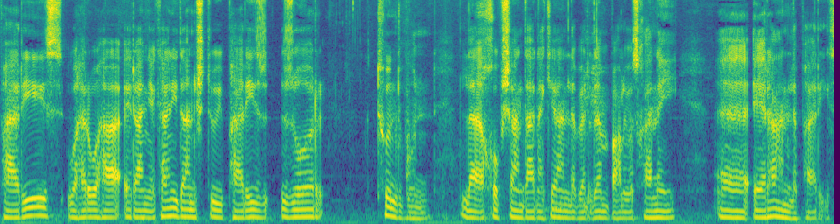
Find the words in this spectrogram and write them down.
پاریس و هەروەها ئێرانیەکانی دانیشتووی پاریس زۆر توند بوون لە خۆپشاندانەکەیان لە بەردەم باڵیۆزخانەی ئێران لە پاریس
